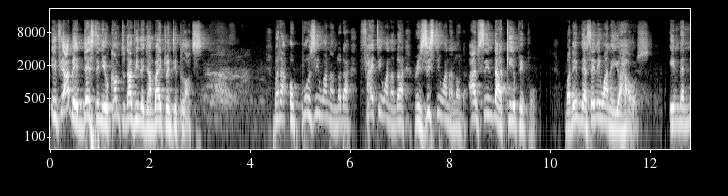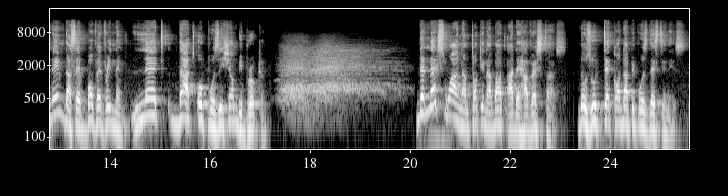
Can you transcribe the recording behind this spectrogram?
If you have a destiny, you come to that village and buy 20 plots. But are opposing one another, fighting one another, resisting one another. I've seen that kill people. But if there's anyone in your house, in the name that's above every name, let that opposition be broken. The next one I'm talking about are the harvesters, those who take other people's destinies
